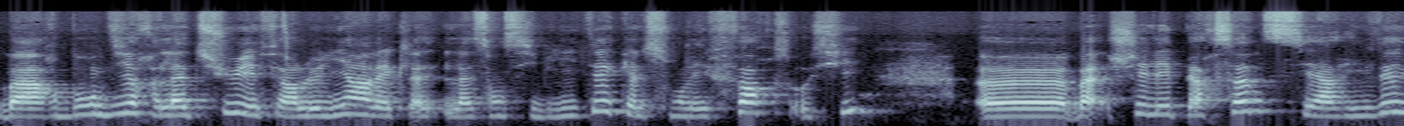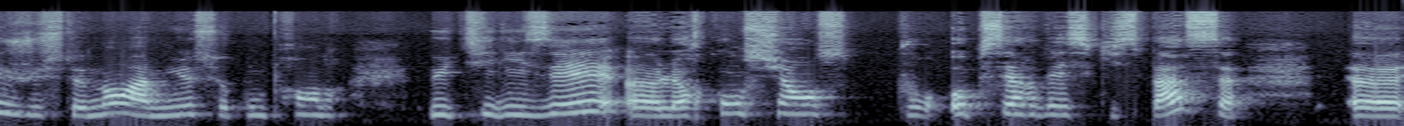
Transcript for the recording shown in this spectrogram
bah, rebondir là-dessus et faire le lien avec la, sensibilité, quelles sont les forces aussi bah, Chez les personnes, c'est arriver justement à mieux se comprendre, utiliser leur conscience pour observer ce qui se passe, euh,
